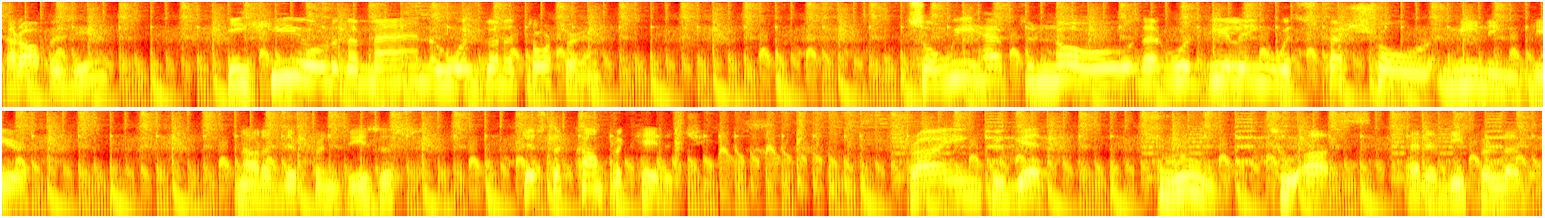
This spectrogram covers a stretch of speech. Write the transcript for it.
cut off his ear. He healed the man who was going to torture him. So we have to know that we're dealing with special meaning here. Not a different Jesus, just a complicated Jesus. Trying to get through to us at a deeper level.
